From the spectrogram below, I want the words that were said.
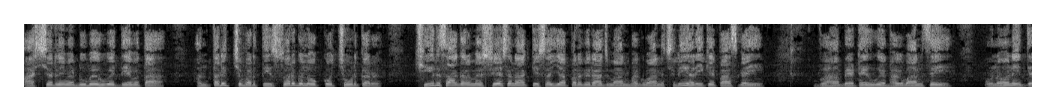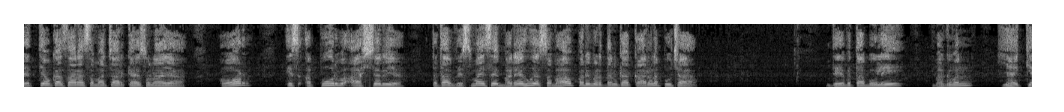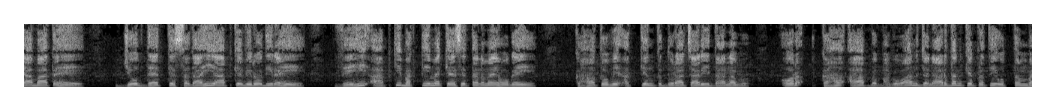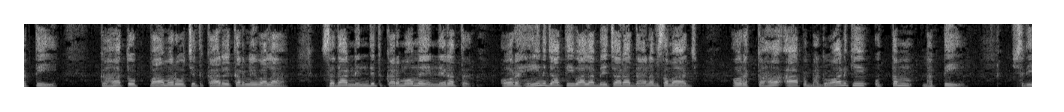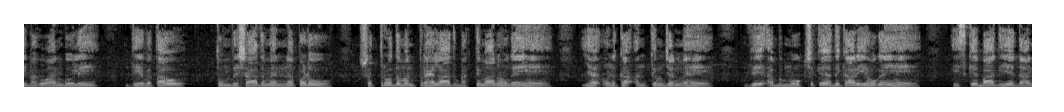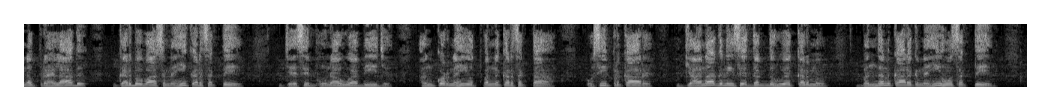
आश्चर्य में डूबे हुए देवता अंतरिक्षवर्ती स्वर्ग लोक को छोड़कर क्षीर सागर में शेषनाग की सैया पर विराजमान भगवान श्री हरि के पास गए। वहाँ बैठे हुए भगवान से उन्होंने दैत्यों का सारा समाचार कह सुनाया और इस अपूर्व आश्चर्य तथा विस्मय से भरे हुए स्वभाव परिवर्तन का कारण पूछा। देवता बोले, भगवान यह क्या बात है? जो दैत्य सदा ही आपके विरोधी रहे, वे ही आपकी भक्ति में कैसे तन्मय हो गए? कहा तो वे अत्यंत दुराचारी दानव और कहा आप भगवान जनार्दन के प्रति उत्तम भक्ति? कहा तो पामरोचित कार्य करने वाला, सदा निंदित कर्मों में निरत और हीन जाति वाला बेचारा दानव समाज? और कहा आप भगवान की उत्तम भक्ति? श्री भगवान बोले, देवताओं तुम विषाद में न पड़ो। शत्रु दमन प्रहलाद भक्तिमान हो गए हैं। यह उनका अंतिम जन्म है। वे अब मोक्ष के अधिकारी हो गए हैं। इसके बाद ये दानव प्रहलाद गर्भवास नहीं कर सकते। जैसे भूना हुआ बीज अंकुर नहीं उत्पन्न कर सकता, उसी प्रकार ज्ञानाग्नि से दग्ध हुए कर्म बंधन कारक नहीं हो सकते।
